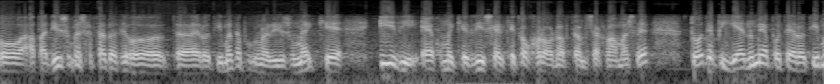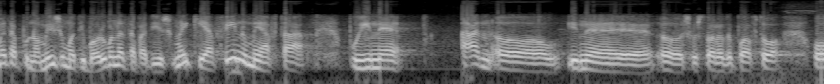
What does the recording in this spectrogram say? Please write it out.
ο, απαντήσουμε σε αυτά τα, τα, ερωτήματα που γνωρίζουμε και ήδη έχουμε κερδίσει αρκετό χρόνο αυτό να ψαχνόμαστε, τότε πηγαίνουμε από τα ερωτήματα που νομίζουμε ότι μπορούμε να τα απαντήσουμε και αφήνουμε αυτά που είναι αν ο, είναι ο, σωστό να το πω αυτό, ο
